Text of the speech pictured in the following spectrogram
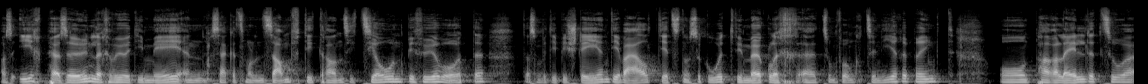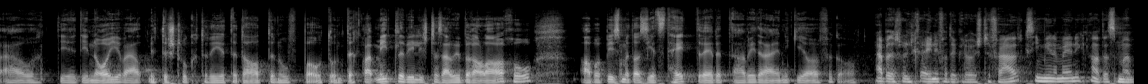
Also ich persönlich würde mehr, ein, ich sage jetzt mal, eine sanfte Transition befürworten, dass man die bestehende Welt jetzt noch so gut wie möglich äh, zum Funktionieren bringt und parallel dazu auch die, die neue Welt mit den strukturierten Daten aufbaut. Und ich glaube, mittlerweile ist das auch überall angekommen, aber bis man das jetzt hätte, werden auch wieder einige Jahre vergehen. Aber das war eigentlich einer der grössten Fehler, meiner Meinung nach, dass man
